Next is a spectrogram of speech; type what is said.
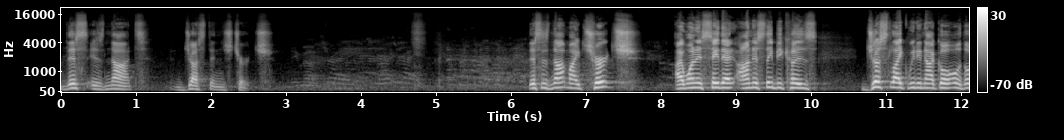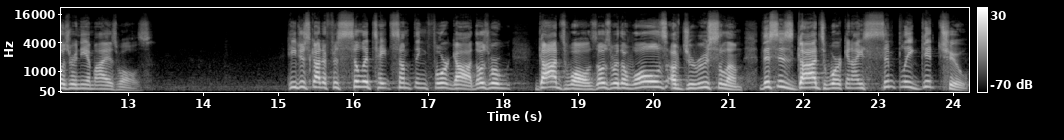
this is not Justin's church. This is not my church. I want to say that honestly because just like we did not go, oh, those are Nehemiah's walls. He just got to facilitate something for God. Those were God's walls, those were the walls of Jerusalem. This is God's work, and I simply get to,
